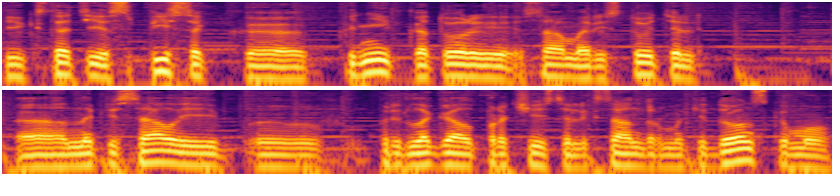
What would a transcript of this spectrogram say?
и, кстати, список э, книг, которые сам Аристотель э, написал и э, предлагал прочесть Александру Македонскому,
